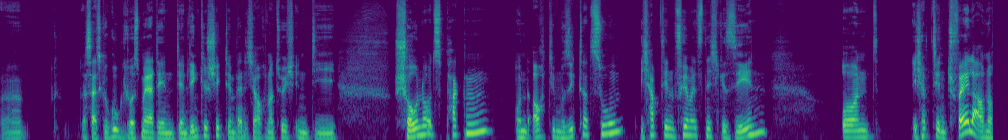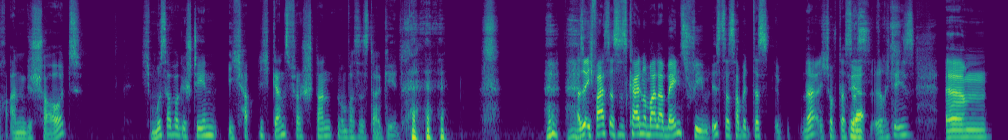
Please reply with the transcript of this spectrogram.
äh, das heißt gegoogelt, du hast mir ja den, den Link geschickt, den werde ich auch natürlich in die Show Notes packen und auch die Musik dazu. Ich habe den Film jetzt nicht gesehen und ich habe den Trailer auch noch angeschaut ich muss aber gestehen, ich habe nicht ganz verstanden, um was es da geht. also ich weiß, dass es kein normaler Mainstream ist. Das habe ich, das, ne, ich hoffe, dass das ja. richtig ist. Ähm,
